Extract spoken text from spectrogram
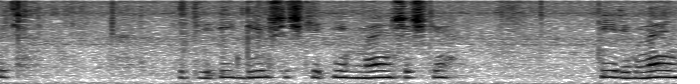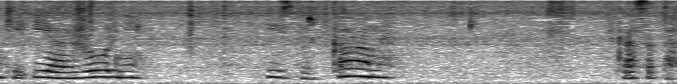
Ходить. Тут є і більшечки, і меншечки, і рівненькі, і ажурні, і з дірками. Красота.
